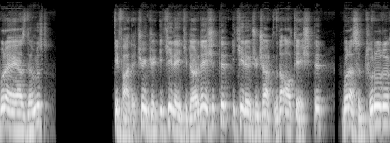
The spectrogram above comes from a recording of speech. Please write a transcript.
Buraya yazdığımız ifade. Çünkü 2 ile 2 4'e eşittir. 2 ile 3'ün çarpımı da 6'ya eşittir. Burası true'dur.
